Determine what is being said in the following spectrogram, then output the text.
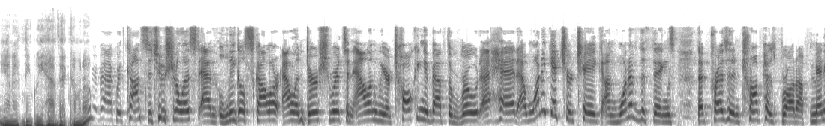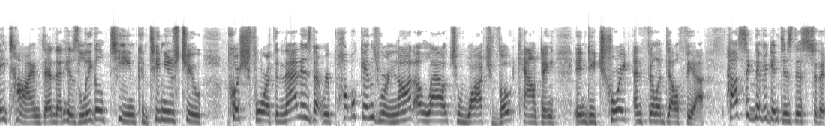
And I think we have that coming up. We're back with constitutionalist and legal scholar Alan Dershowitz. And Alan, we are talking about the road ahead. I want to get your take on one of the things that President Trump has brought up many times and that his legal team continues to push forth. And that is that Republicans were not allowed to watch vote counting in Detroit and Philadelphia. How significant is this to, the,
